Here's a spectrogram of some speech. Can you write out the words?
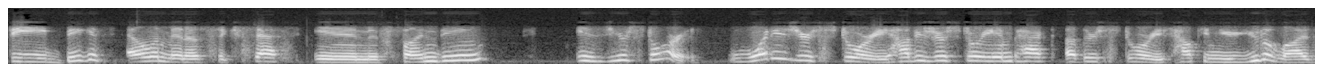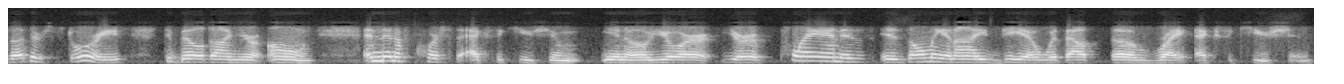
The biggest element of success in funding is your story what is your story? How does your story impact other stories? How can you utilize other stories to build on your own? And then of course the execution, you know, your your plan is is only an idea without the right execution.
